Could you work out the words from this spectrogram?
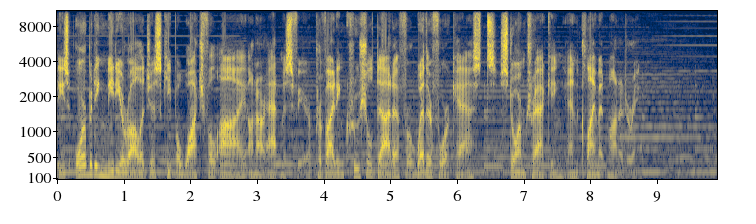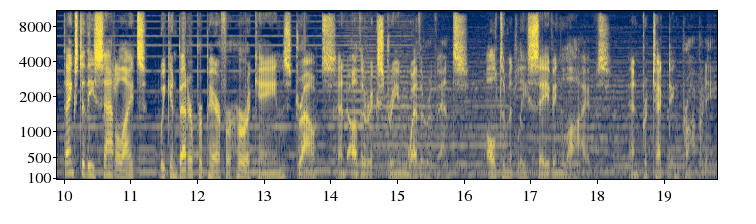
These orbiting meteorologists keep a watchful eye on our atmosphere, providing crucial data for weather forecasts, storm tracking, and climate monitoring. Thanks to these satellites, we can better prepare for hurricanes, droughts, and other extreme weather events, ultimately saving lives and protecting property.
